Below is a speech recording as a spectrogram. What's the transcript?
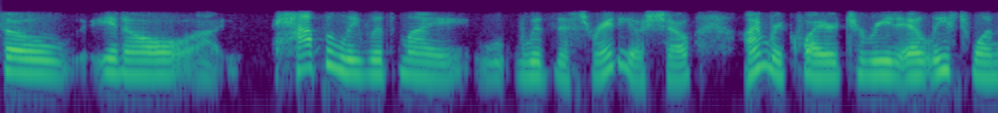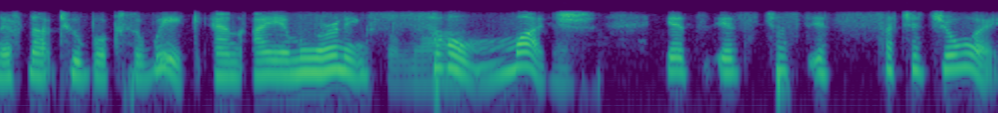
so you know I, happily with my with this radio show i'm required to read at least one if not two books a week. And i am learning so much. It's it's just it's such a joy.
